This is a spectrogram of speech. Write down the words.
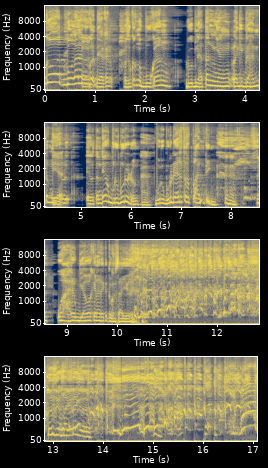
got. Buang aja ke got. Ya kan. Maksud gue ngebukang Dua binatang yang lagi berantem Iya. gitu Ya tentunya aku buru-buru dong. Buru-buru dan terplanting. Wah ada biawak yang lari ke tukang sayur. Terus yang sayurnya gimana? What?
